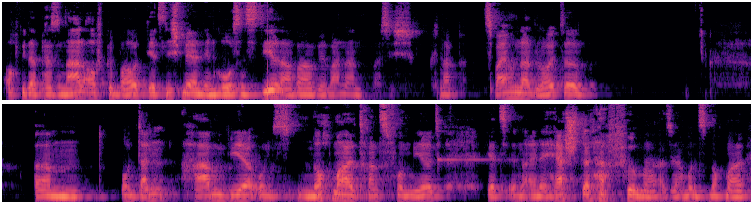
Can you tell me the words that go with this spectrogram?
auch wieder Personal aufgebaut, jetzt nicht mehr in dem großen Stil, aber wir waren dann, weiß ich, knapp 200 Leute. Ähm, und dann haben wir uns nochmal transformiert jetzt in eine Herstellerfirma. Also wir haben uns nochmal,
